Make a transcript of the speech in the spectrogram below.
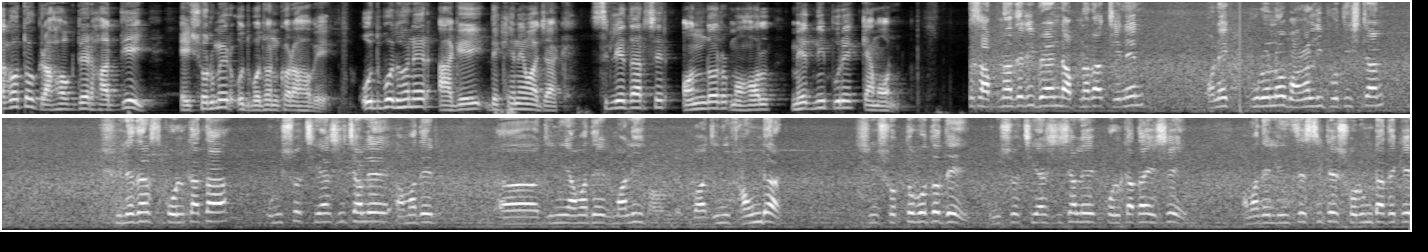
আগত গ্রাহকদের হাত দিয়েই এই শোরুমের উদ্বোধন করা হবে। উদ্বোধনের আগেই দেখে নেওয়া যাক শ্রীলেদার্সের অন্দরমহল মেদিনীপুরে কেমন। আপনাদেরই ব্র্যান্ড আপনারা চেনেন অনেক পুরনো বাঙালি প্রতিষ্ঠান। শিলেদার্স কলকাতা উনিশশো ছিয়াশি সালে আমাদের যিনি আমাদের মালিক বা যিনি ফাউন্ডার শ্রী সত্যব্রত দে উনিশশো ছিয়াশি সালে কলকাতায় এসে আমাদের লিন্সেস স্ট্রিটের শোরুমটা থেকে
